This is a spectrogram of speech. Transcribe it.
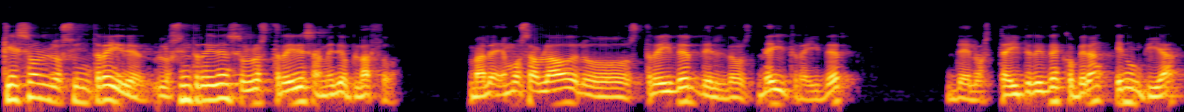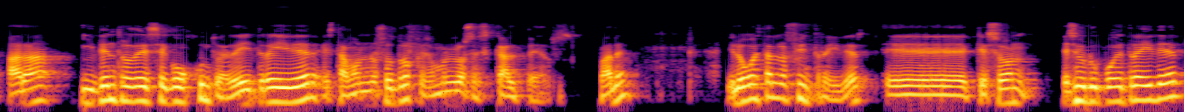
¿Qué son los swing traders? Los swing traders son los traders a medio plazo. ¿vale? Hemos hablado de los traders, de los day traders, de los day traders que operan en un día. Ahora, y dentro de ese conjunto de day traders estamos nosotros que somos los scalpers, ¿vale? Y luego están los swing traders, eh, que son ese grupo de traders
